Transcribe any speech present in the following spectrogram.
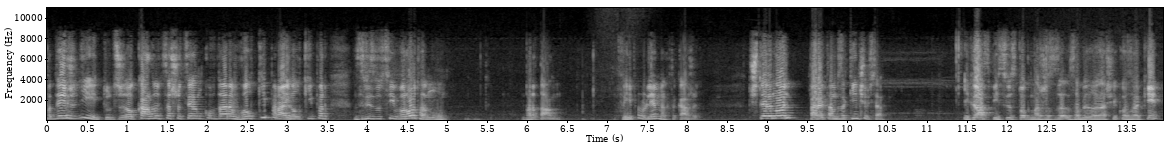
подождіть, тут же оказується, що Циганко вдарив голкіпера, і голкіпер зрізав свої ворота, ну. Братан. Твої проблеми, як то кажуть. 4-0, перший там закінчився. Якраз під свисток наш забили наші козаки.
